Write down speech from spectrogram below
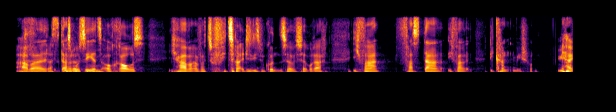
Ach, Aber das das, musste dazu. jetzt auch raus. Ich habe einfach zu viel Zeit in diesem Kundenservice verbracht. Ich war fast da. Ich war, die kannten mich schon. Ja,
